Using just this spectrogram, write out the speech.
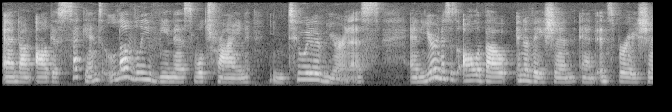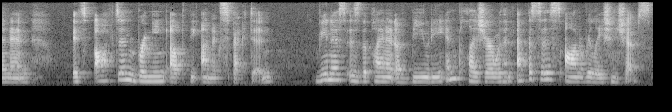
And on August 2nd, lovely Venus will trine intuitive Uranus. And Uranus is all about innovation and inspiration, and it's often bringing up the unexpected. Venus is the planet of beauty and pleasure with an emphasis on relationships.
